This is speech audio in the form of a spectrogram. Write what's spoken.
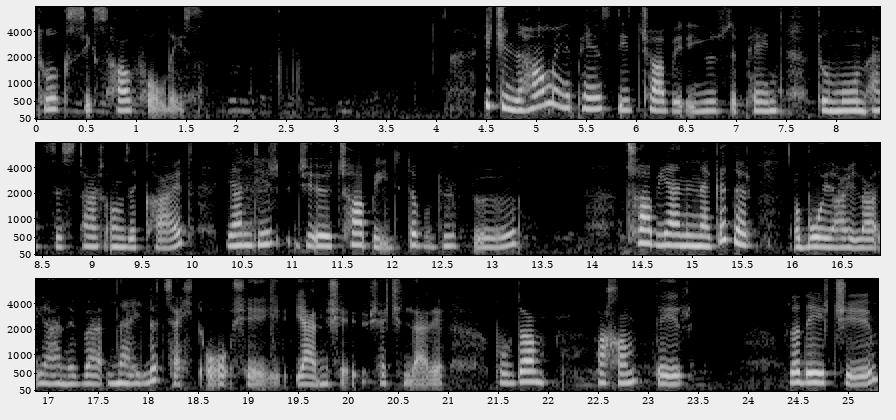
took six half holidays. İkinci, how many paints did Chubby use the paint to moon at the start on the kite? Yəni deyir, Chubby idi də bu düzdür. Chubby yəni nə qədər boyayla, yəni və nə ilə o şey, yəni şey şəkilləri. Burada baxın deyir. Burada deyir ki,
